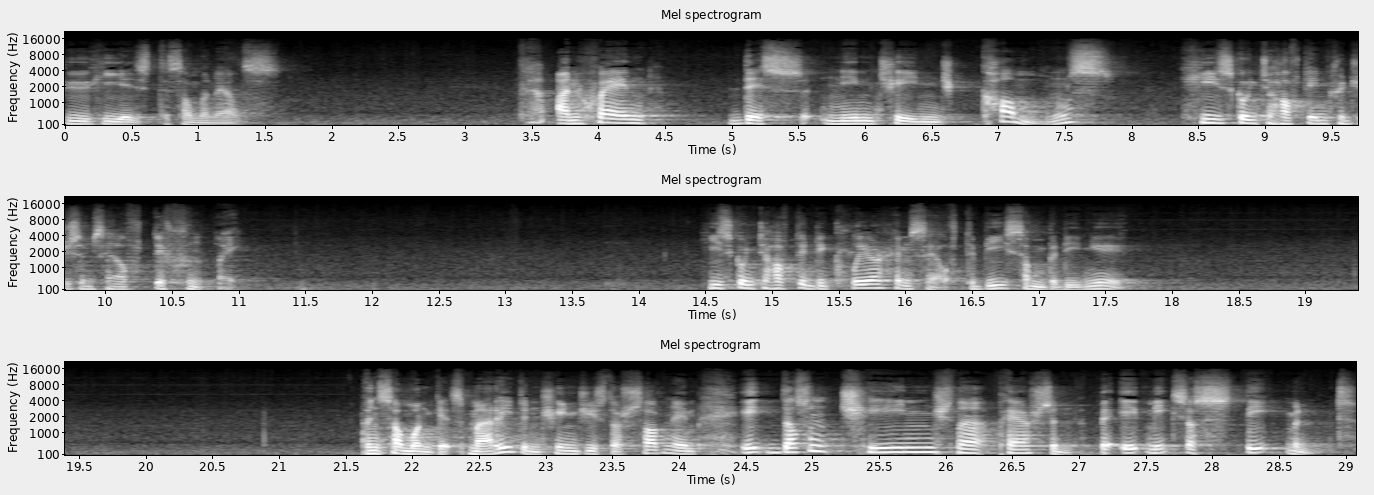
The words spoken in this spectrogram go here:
who he is to someone else. And when this name change comes, he's going to have to introduce himself differently. He's going to have to declare himself to be somebody new. When someone gets married and changes their surname, it doesn't change that person, but it makes a statement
